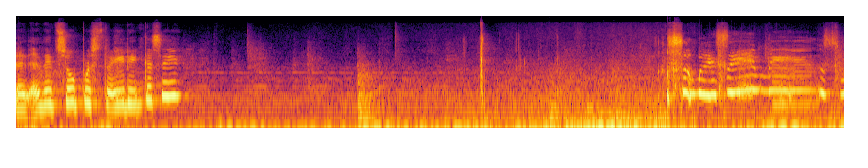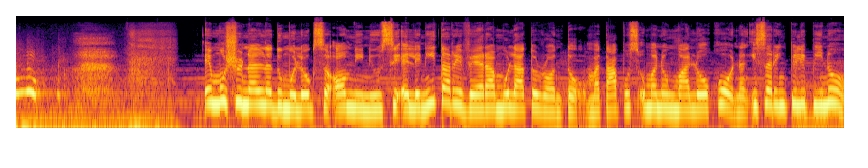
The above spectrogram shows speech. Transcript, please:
And, and it's so frustrating kasi sa my savings. Emosyonal na dumulog sa Omni News si Elenita Rivera mula Toronto matapos umanong maloko ng isa ring Pilipino.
